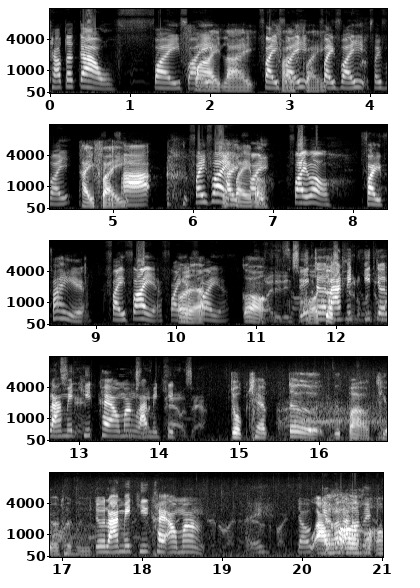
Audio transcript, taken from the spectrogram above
ชาวตะเก่า ไฟไฟไฟลายไฟไฟไฟไฟไฟไฟไฟไทยไฟฟ้าไฟไฟไฟไฟเปล่าไฟเปล่าไฟไฟอะไฟไฟอะไฟเอากับละไฟอะก็ Lighted เฮ้ย inside. ขอเจอจบร้านเม็ดคิดเจอร้านเม็ดคิดใครเอามั่ง Looks ร้าน like เม็ดคิด power's out. จบแชปเตอร์หรือเปล่าเทียวเท่านี้ เจอร้านเม็ดคิดใครเอามั่งไหนเดี๋ยวกูเอาเก็บแล้วไว้เอาแล้วไหมเอาเอา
